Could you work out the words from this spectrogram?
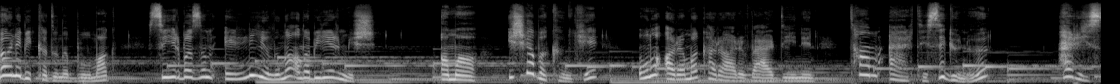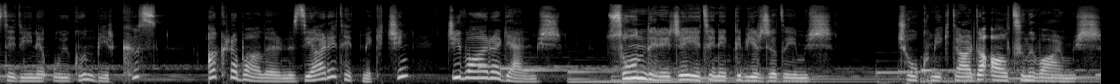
Böyle bir kadını bulmak sihirbazın 50 yılını alabilirmiş. Ama işe bakın ki onu arama kararı verdiğinin tam ertesi günü her istediğine uygun bir kız akrabalarını ziyaret etmek için civara gelmiş. Son derece yetenekli bir cadıymış. Çok miktarda altını varmış.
